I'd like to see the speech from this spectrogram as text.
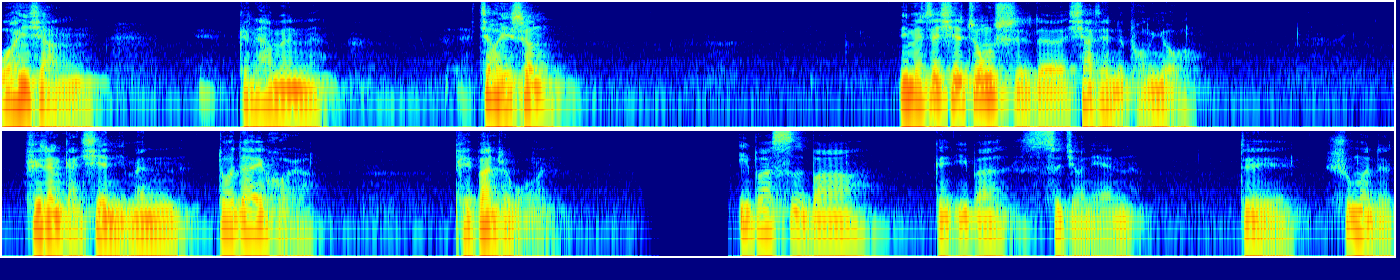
我很想跟他们叫一声：“你们这些忠实的夏天的朋友，非常感谢你们多待一会儿，陪伴着我们。”一八四八跟一八四九年，对舒曼的。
